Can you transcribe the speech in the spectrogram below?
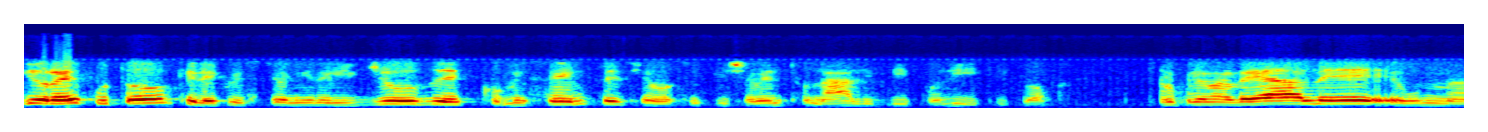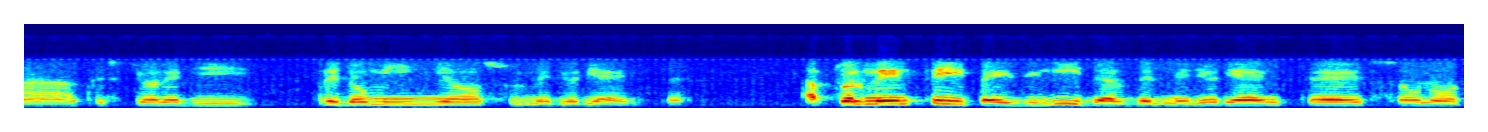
Io reputo che le questioni religiose, come sempre, siano semplicemente un alibi politico. Il problema reale è una questione di predominio sul Medio Oriente. Attualmente i paesi leader del Medio Oriente sono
